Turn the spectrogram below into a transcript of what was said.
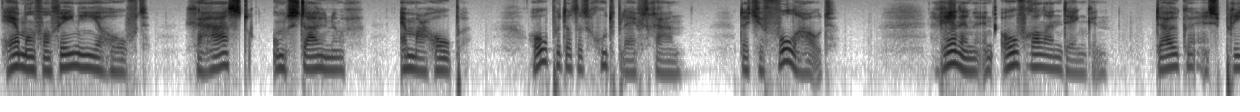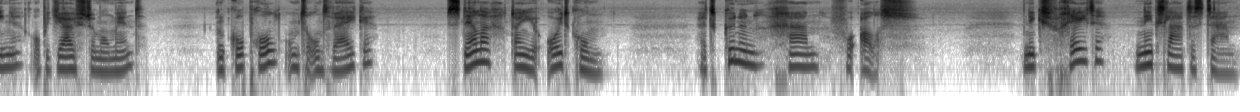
Herman van Veen in je hoofd. Gehaast, omstuinig en maar hopen. Hopen dat het goed blijft gaan. Dat je volhoudt. Rennen en overal aan denken. Duiken en springen op het juiste moment. Een koprol om te ontwijken. Sneller dan je ooit kon. Het kunnen gaan voor alles. Niks vergeten, niks laten staan.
